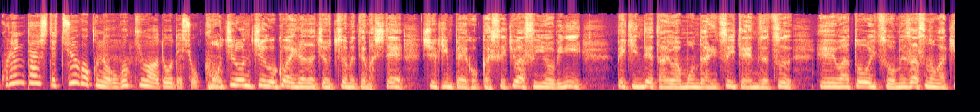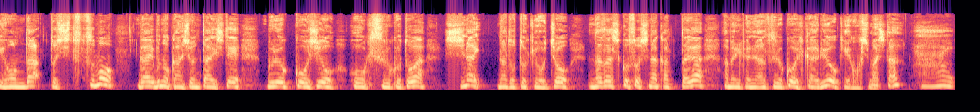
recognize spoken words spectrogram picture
これに対して中国の動きはどうでしょうか？もちろん中国は苛立ちを強めてまして習近平国家主席は水曜日に北京で台湾問題について演説。平和統一を目指すのが基本だとしつつも外部の干渉に対して武力行使を放棄することはしない。などと強調名指しこそしなかったがアメリカに圧力を控えるよう警告しました。はい。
